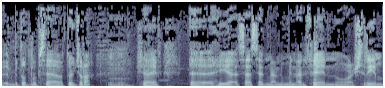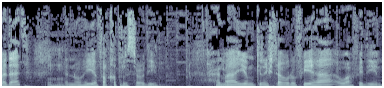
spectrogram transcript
بتطلب سيارة تجرى شايف؟ هي أساسا يعني من 2020 بدأت إنه هي فقط للسعوديين. حلو. ما يمكن يشتغلوا فيها وافدين.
